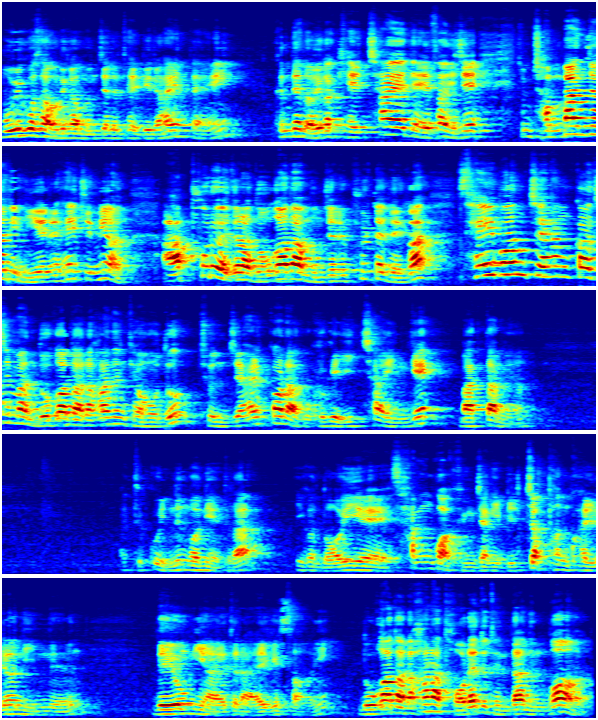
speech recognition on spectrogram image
모의고사 우리가 문제를 대비를 할 때 근데 너희가 개차에 대해서 이제 좀 전반적인 이해를 해주면 앞으로 얘들아 노가다 문제를 풀 때 내가 세 번째 항까지만 노가다를 하는 경우도 존재할 거라고 그게 2차인 게 맞다면 듣고 있는 거니 얘들아? 이건 너희의 삶과 굉장히 밀접한 관련이 있는 내용이야 얘들아 알겠어? 이? 노가다를 하나 덜 해도 된다는 건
